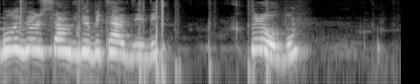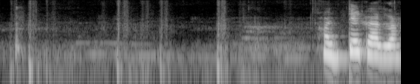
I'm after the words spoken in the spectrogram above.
Bunu görürsem video biter dedik. Bir oldum. Hadi tekrardan.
